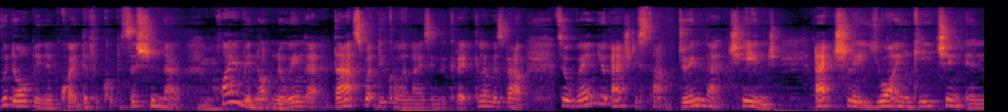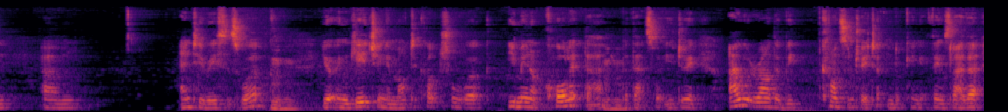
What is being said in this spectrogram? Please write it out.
we'd all be in a quite difficult position now. Mm. Why are we not knowing that? That's what decolonizing the curriculum is about. So when you actually start doing that change, actually you're engaging in um, anti-racist work. Mm-hmm. You're engaging in multicultural work. You may not call it that, mm-hmm. but that's what you're doing. I would rather be concentrated on looking at things like that.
